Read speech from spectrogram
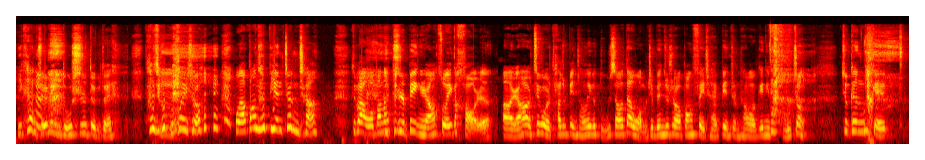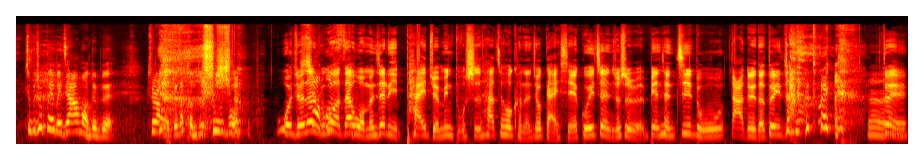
你看《绝命毒师》对不对？他就不会说我要帮他变正常，对吧？我帮他治病，然后做一个好人啊、然后结果他就变成了一个毒枭。但我们这边就是要帮废柴变正常，我给你扶正，就跟给这不就贝贝家嘛，对不对？就让我觉得很不舒服。我觉得如果在我们这里拍《绝命毒师》，他最后可能就改邪归正，就是变成缉毒大队的队长。嗯，对，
